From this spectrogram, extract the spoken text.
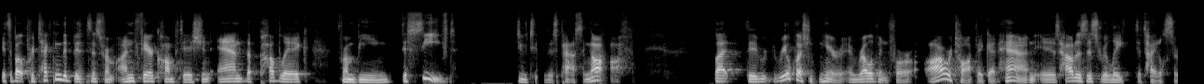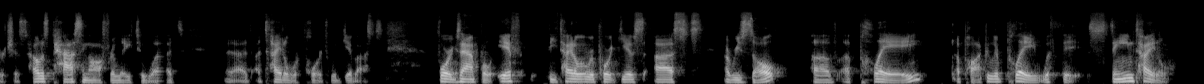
It's about protecting the business from unfair competition and the public from being deceived due to this passing off. But the real question here, and relevant for our topic at hand, is how does this relate to title searches? How does passing off relate to what uh, a title report would give us? For example, if the title report gives us a result of a play, a popular play with the same title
